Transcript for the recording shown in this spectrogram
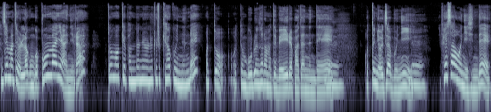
선생님한테 연락 온 것뿐만이 아니라 또 막 이렇게 반도네온을 그렇게 하고 있는데 어떤 어떤 모르는 사람한테 메일을 받았는데 네. 어떤 여자분이 네. 회사원이신데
